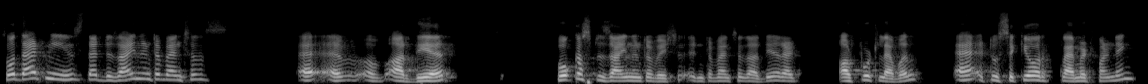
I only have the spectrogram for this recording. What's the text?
So that means that design interventions are there, focused design intervention, interventions are there at output level uh, to secure climate funding.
